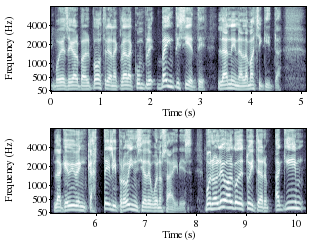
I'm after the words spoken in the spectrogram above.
Voy a llegar para el postre. Ana Clara cumple 27, la nena, la más chiquita la que vive en Castelli, provincia de Buenos Aires. Bueno, leo algo de Twitter. Aquí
